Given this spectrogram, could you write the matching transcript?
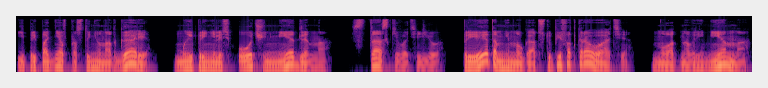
и, приподняв простыню над Гарри, мы принялись очень медленно стаскивать ее, при этом немного отступив от кровати, но одновременно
